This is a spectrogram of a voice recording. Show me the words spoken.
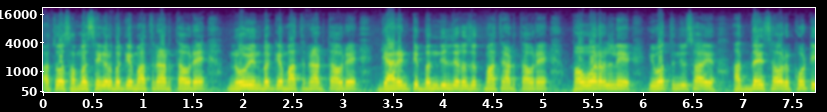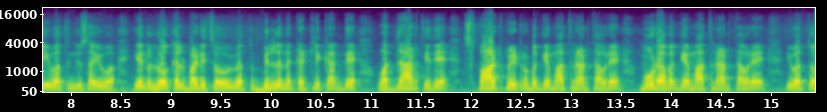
ಅಥವಾ ಸಮಸ್ಯೆಗಳ ಬಗ್ಗೆ ಮಾತನಾಡ್ತಾವ್ರೆ ನೋವಿನ ಬಗ್ಗೆ ಮಾತನಾಡ್ತಾವ್ರೆ ಗ್ಯಾರಂಟಿ ಬಂದಿಲ್ಲದಿರೋದಕ್ಕೆ ಮಾತನಾಡ್ತಾವ್ರೆ ಪವರಲ್ಲಿ ಇವತ್ತಿನ ದಿವಸ ಹದಿನೈದು ಸಾವಿರ ಕೋಟಿ ಇವತ್ತಿನ ದಿವಸ ಇವ ಏನು ಲೋಕಲ್ ಬಾಡೀಸು ಇವತ್ತು ಬಿಲ್ಲನ್ನು ಕಟ್ಟಲಿಕ್ಕಾಗದೆ ಒದ್ದಾಡ್ತಿದೆ. ಸ್ಮಾರ್ಟ್ ಮೀಟರ್ ಬಗ್ಗೆ ಮಾತನಾಡ್ತಾವ್ರೆ, ಮೂಡ ಬಗ್ಗೆ ಮಾತನಾಡ್ತಾವ್ರೆ, ಇವತ್ತು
